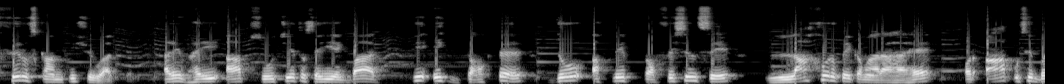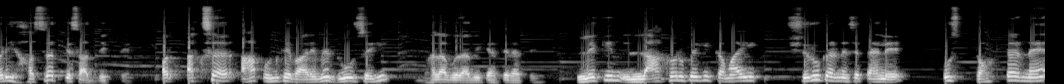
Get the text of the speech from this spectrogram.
फिर उस काम की शुरुआत करें। अरे भाई, आप सोचिए तो सही एक बार कि एक डॉक्टर जो अपने प्रोफेशन से लाखों रुपए कमा रहा है और आप उसे बड़ी हसरत के साथ देखते हैं। और अक्सर आप उनके बारे में दूर से ही भला बुरा भी कहते रहते हैं। लेकिन लाखों रुपए की कमाई शुरू करने से पहले उस डॉक्टर ने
